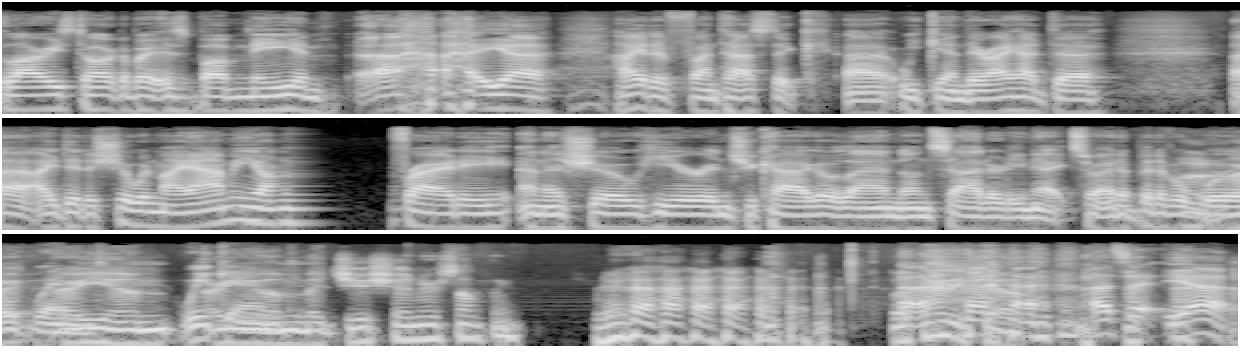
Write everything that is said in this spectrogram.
Larry's talking about his bum knee, and uh, I uh, I had a fantastic uh, weekend there. I had uh, uh, I did a show in Miami on Friday and a show here in Chicagoland on Saturday night. So I had a bit of a Uh, whirlwind are, you a, weekend. Are you a magician or something? That's it. Yeah.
